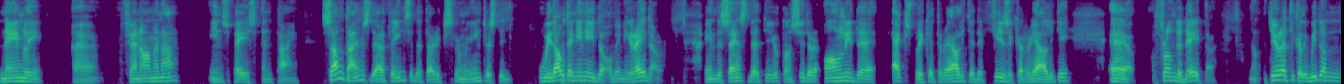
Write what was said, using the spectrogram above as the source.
namely uh, phenomena in space and time. Sometimes there are things that are extremely interesting without any need of any radar, in the sense that you consider only the explicate reality, the physical reality, from the data. Now, theoretically, we don't,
